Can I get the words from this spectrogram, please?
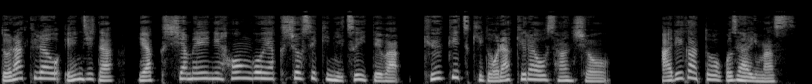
ドラキュラを演じた役者名日本語訳書籍については、吸血鬼ドラキュラを参照。ありがとうございます。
